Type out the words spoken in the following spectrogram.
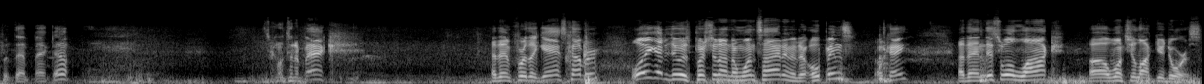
Put that back up. Let's go to the back. And then for the gas cover, all you got to do is push it on the one side and it opens, okay? And then this will lock uh, once you lock your doors.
